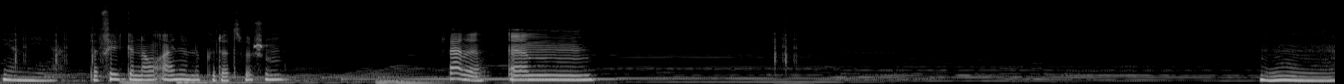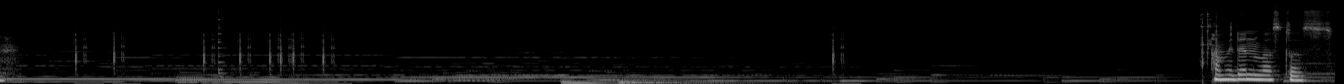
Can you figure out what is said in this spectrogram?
Ja, nee. Da fehlt genau eine Lücke dazwischen. Schade. Ähm... Haben wir denn was, das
